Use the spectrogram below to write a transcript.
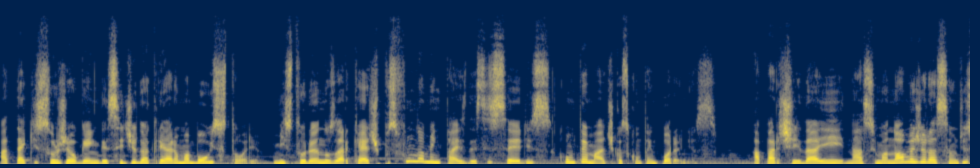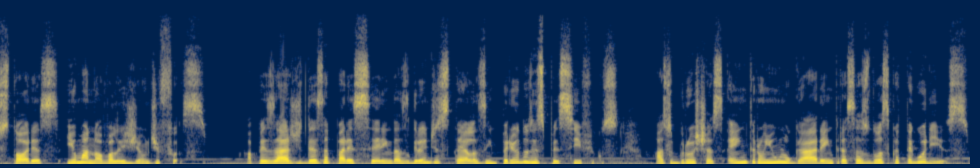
Até que surge alguém decidido a criar uma boa história, misturando os arquétipos fundamentais desses seres com temáticas contemporâneas. A partir daí, nasce uma nova geração de histórias e uma nova legião de fãs. Apesar de desaparecerem das grandes telas em períodos específicos, as bruxas entram em um lugar entre essas duas categorias,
